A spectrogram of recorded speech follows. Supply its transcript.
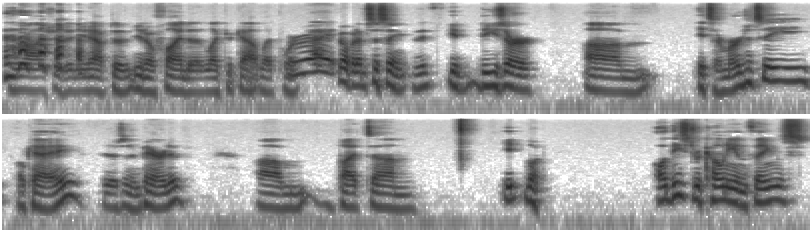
garage it, and you have to you know find an electric outlet for it. Right. No, but I'm just saying that it, these are um, it's an emergency. Okay, there's an imperative. Um, but um, it look, all these draconian things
